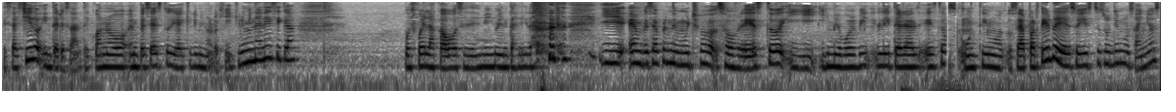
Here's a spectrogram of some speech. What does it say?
está chido, interesante. Cuando empecé a estudiar criminología y criminalística, pues fue el acabose de mi mentalidad. y empecé a aprender mucho sobre esto y, me volví literal estos últimos, o sea, a partir de eso y estos últimos años,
